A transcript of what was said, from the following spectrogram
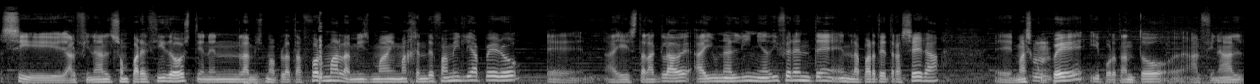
Sí, al final son parecidos, tienen la misma plataforma, la misma imagen de familia, pero eh, ahí está la clave. Hay una línea diferente en la parte trasera, eh, más Mm. coupé, y por tanto, eh, al final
